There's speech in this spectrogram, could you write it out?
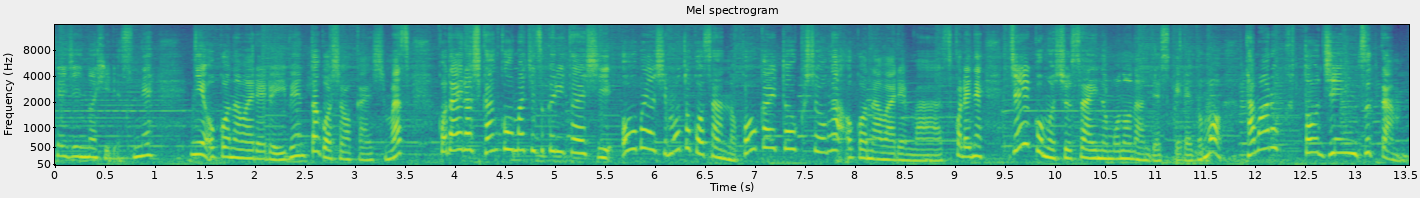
成人の日ですね。に行われるイベントご紹介します。小平市観光まちづくり大使大林素子さんの公開トークショーが行われます。これね j イコム主催のものなんですけれども「たまろくと人図鑑」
